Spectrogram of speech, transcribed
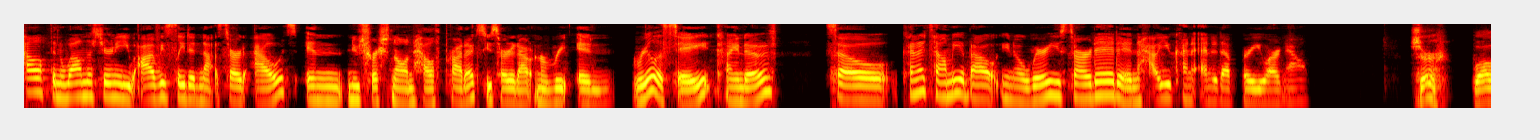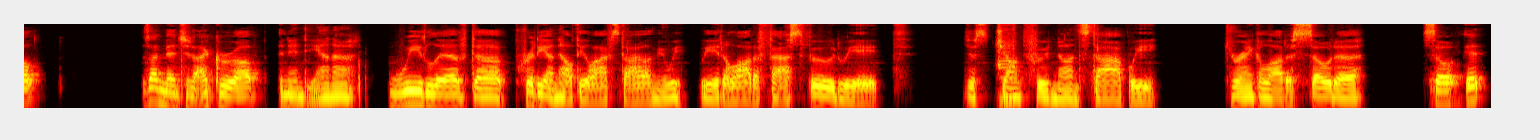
health and wellness journey, you obviously did not start out in nutritional and health products. You started out in re- in real estate, kind of. So, kind of tell me about you know where you started and how you kind of ended up where you are now. Sure. Well, as I mentioned, I grew up in Indiana. We lived a pretty unhealthy lifestyle. I mean, we we ate a lot of fast food. We ate just junk food nonstop. We drank a lot of soda. So it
